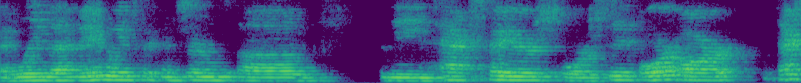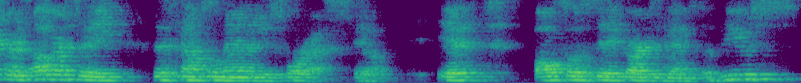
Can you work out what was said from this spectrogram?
I believe that may waste the concerns of the taxpayers or city, or our taxpayers of our city, this council manages for us. It- It also safeguards against abuse.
